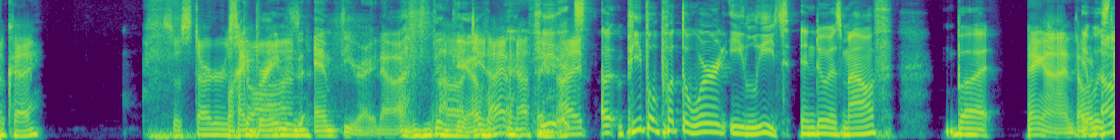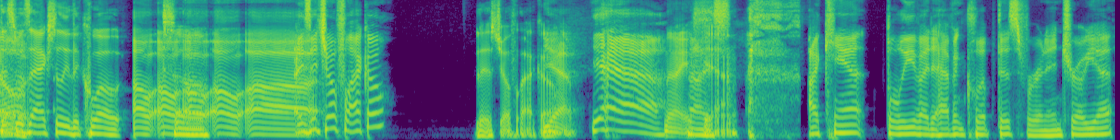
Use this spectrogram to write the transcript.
Okay. So starters. My gone. brain is empty right now. I'm thinking. Oh, dude, I have nothing. He, I, uh, people put the word elite into his mouth, but Hang on. Don't. it was Oh. this don't- was actually the quote. Oh, oh, so- oh, oh. Uh, is it Joe Flacco? This Joe Flacco. Yeah. Yeah. Nice. I can't believe I haven't clipped this for an intro yet.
